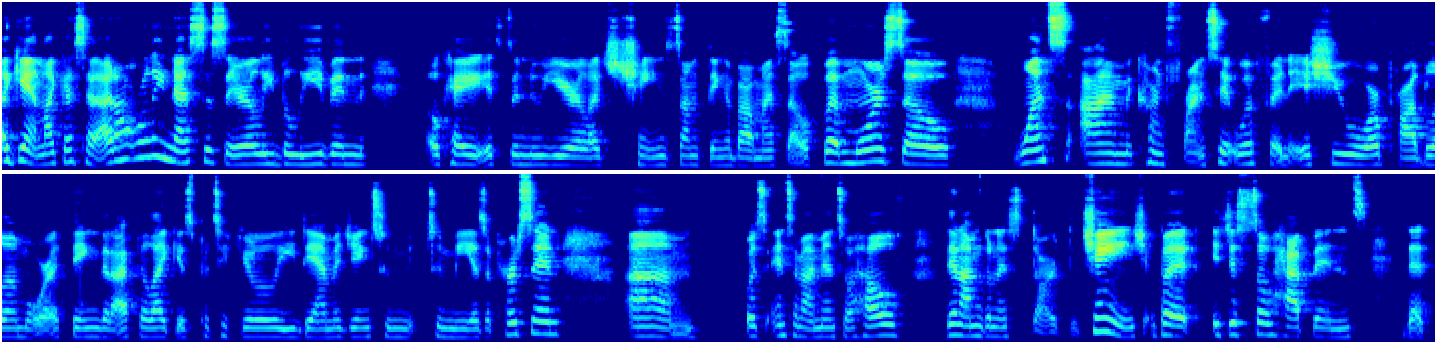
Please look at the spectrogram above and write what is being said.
again, like I said, I don't really necessarily believe in, okay, it's the new year, let's change something about myself, but more so, once I'm confronted with an issue or a problem or a thing that I feel like is particularly damaging to to me as a person, um, into my mental health, then I'm to start to change. But it just so happens that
